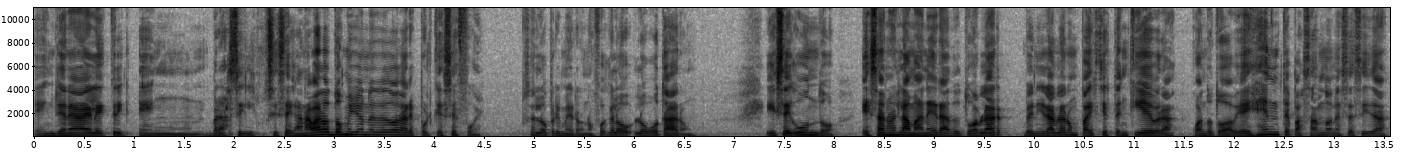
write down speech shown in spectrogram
en, General Electric en Brasil. Si se ganaba los 2 millones de dólares, ¿por qué se fue? Eso es lo primero, no fue que lo votaron. Y segundo, esa no es la manera de tú hablar, venir a hablar a un país que está en quiebra, cuando todavía hay gente pasando necesidad,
